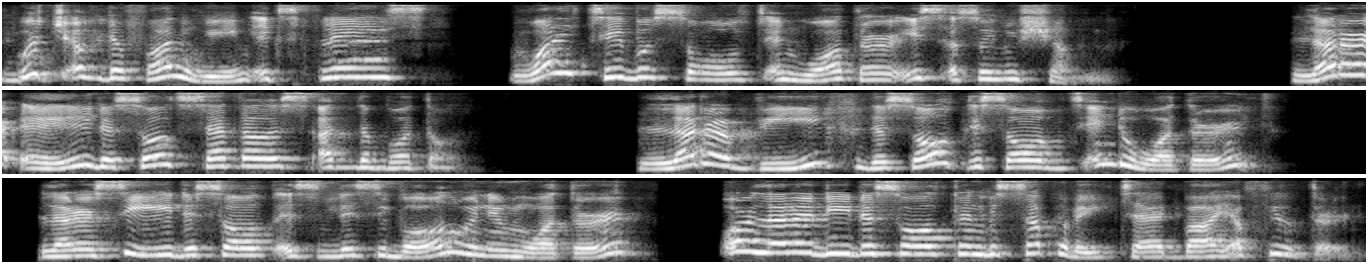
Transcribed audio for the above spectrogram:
Hmm. Which of the following explains why table salt and water is a solution? Letter A, the salt settles at the bottom. Letter B, the salt dissolves in the water. Letter C, the salt is visible when in water. Or letter D, the salt can be separated by a filter.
